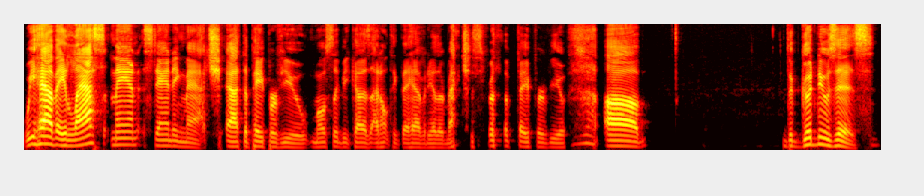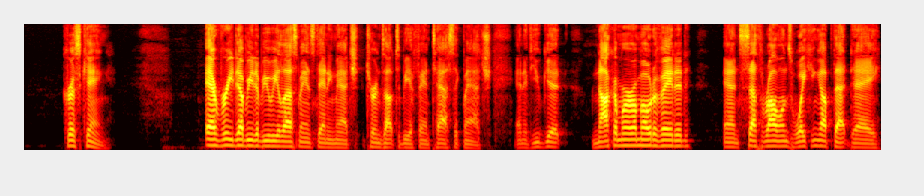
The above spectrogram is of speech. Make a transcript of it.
We have a last man standing match at the pay per view, mostly because I don't think they have any other matches for the pay per view. Um, the good news is, Chris King, every WWE last man standing match turns out to be a fantastic match. And if you get Nakamura motivated and Seth Rollins waking up that day,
